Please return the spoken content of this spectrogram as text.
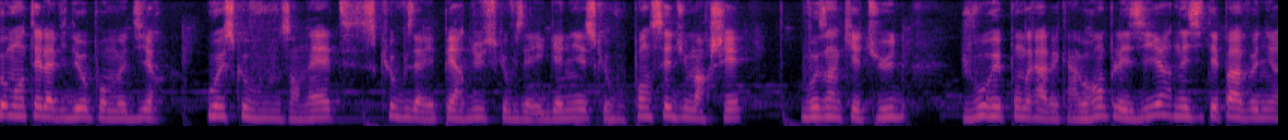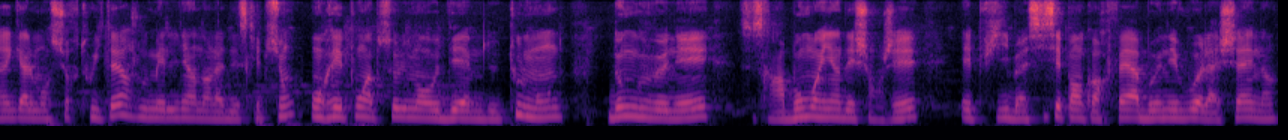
commentez la vidéo pour me dire où est-ce que vous en êtes, ce que vous avez perdu, ce que vous avez gagné, ce que vous pensez du marché, vos inquiétudes. Je vous répondrai avec un grand plaisir. N'hésitez pas à venir également sur Twitter, je vous mets le lien dans la description. On répond absolument aux DM de tout le monde, donc venez, ce sera un bon moyen d'échanger. Et puis bah, si c'est pas encore fait, abonnez-vous à la chaîne, hein.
